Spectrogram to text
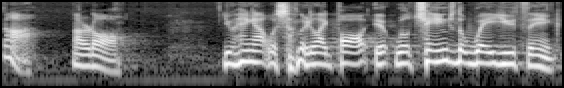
ah, not at all. You hang out with somebody like Paul, it will change the way you think.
